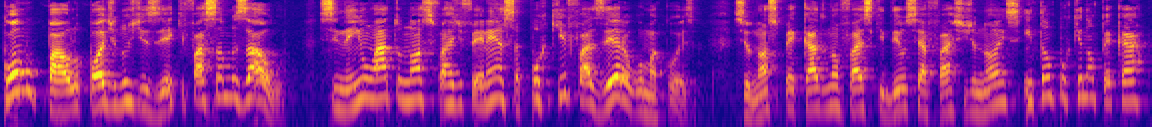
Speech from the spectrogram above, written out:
como Paulo pode nos dizer que façamos algo? Se nenhum ato nosso faz diferença, por que fazer alguma coisa? Se o nosso pecado não faz que Deus se afaste de nós, então por que não pecar?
